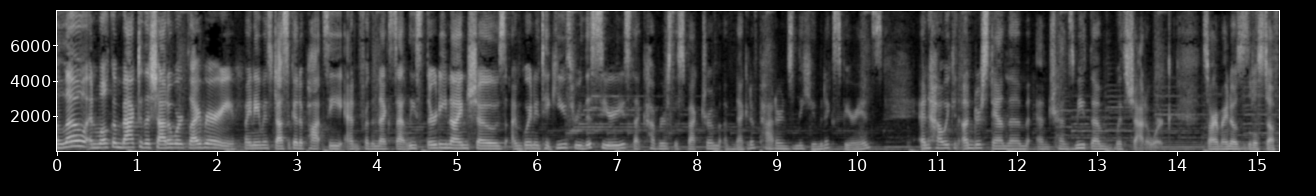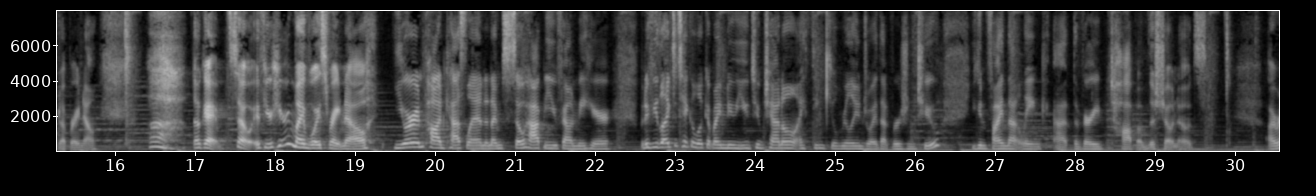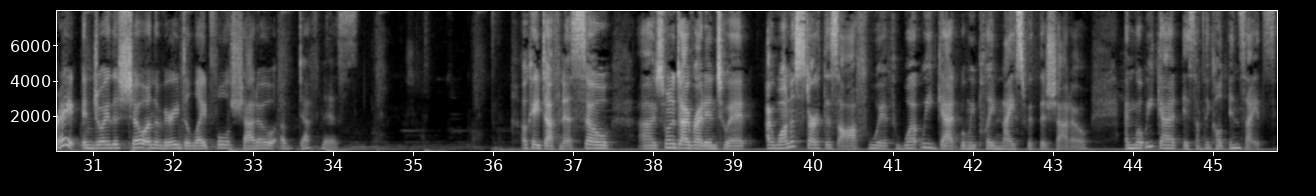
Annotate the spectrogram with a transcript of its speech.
Hello, and welcome back to the Shadow Work Library. My name is Jessica DePazzi, and for the next at least 39 shows, I'm going to take you through this series that covers the spectrum of negative patterns in the human experience and how we can understand them and transmute them with shadow work. Sorry, my nose is a little stuffed up right now. okay, so if you're hearing my voice right now, you're in podcast land, and I'm so happy you found me here. But if you'd like to take a look at my new YouTube channel, I think you'll really enjoy that version too. You can find that link at the very top of the show notes. All right, enjoy this show on the very delightful shadow of deafness. Okay, deafness. So uh, I just want to dive right into it. I want to start this off with what we get when we play nice with this shadow. And what we get is something called insights.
